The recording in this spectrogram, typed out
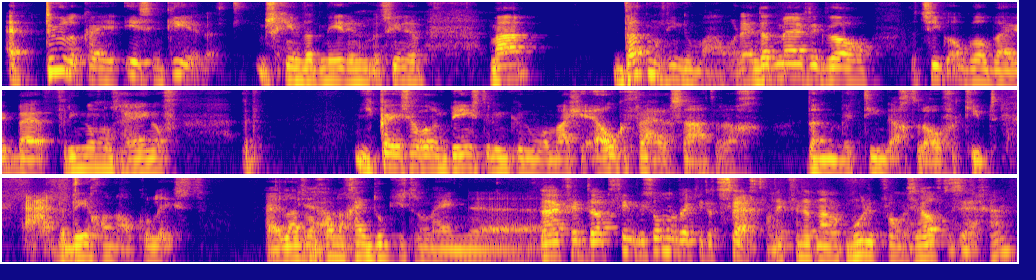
En tuurlijk kan je eens een keer, misschien wat meer in met vrienden... Maar dat moet niet normaal worden. En dat merkte ik wel, dat zie ik ook wel bij, bij vrienden om ons heen. Of het, je kan jezelf wel een binge drinker noemen, maar als je elke vrijdag, zaterdag dan met tien achterover kiept, ja, dan ben je gewoon een alcoholist. Hè, laten we Ja. gewoon nog geen doekjes eromheen. eh, Nou, ik vind, dat vind ik bijzonder dat je dat zegt. Want ik vind dat namelijk moeilijk voor mezelf te zeggen.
